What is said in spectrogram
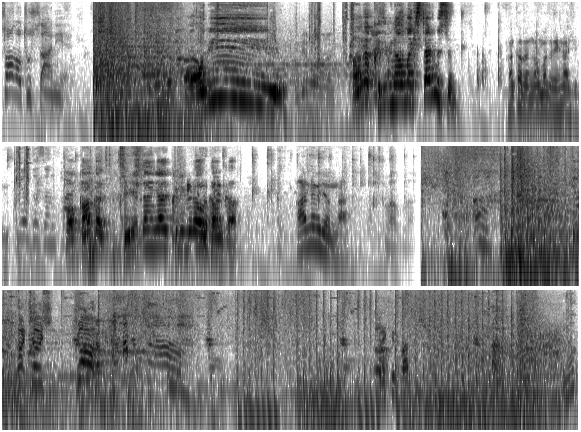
Son 30 saniye. Abi! Kanka klibini almak ister misin? Kanka ben normalde Reyna'cıyım. Yıldızın Bak kanka Twitch'ten gel klibini al kanka. Harbi mi diyorsun lan? Vallahi. Elektrik var. Yok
